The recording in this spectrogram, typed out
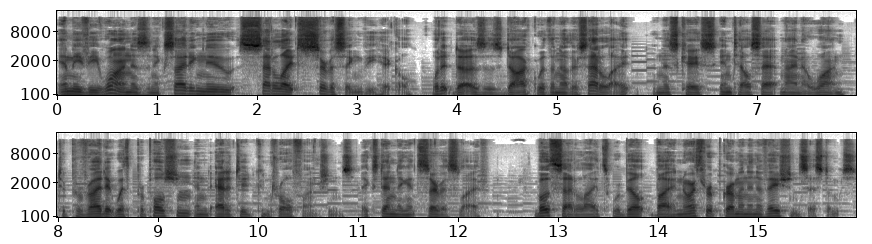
MEV-1 is an exciting new satellite servicing vehicle. What it does is dock with another satellite, in this case Intelsat 901, to provide it with propulsion and attitude control functions, extending its service life. Both satellites were built by Northrop Grumman Innovation Systems.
